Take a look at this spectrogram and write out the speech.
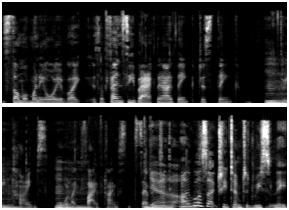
sum of money or if like it's a fancy bag then i think just think three times or like five times 72 Yeah, I was actually tempted recently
